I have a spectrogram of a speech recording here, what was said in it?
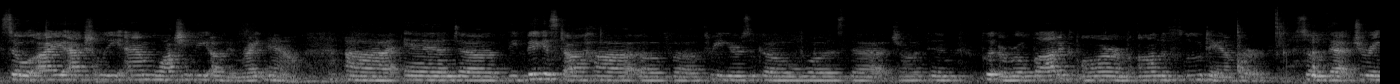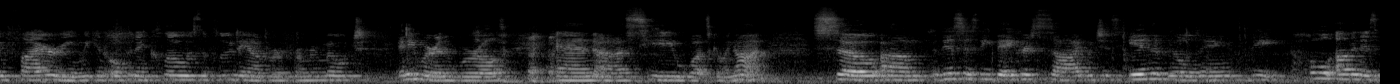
So I actually am watching the oven right now. Uh, and uh, the biggest aha of uh, three years ago was that Jonathan put a robotic arm on the flue damper so that during firing we can open and close the flue damper from remote anywhere in the world and uh, see what's going on. So um, this is the baker's side, which is in the building. The whole oven is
